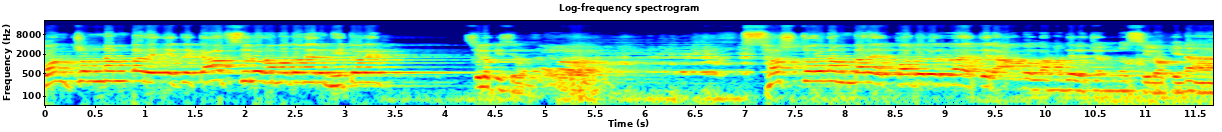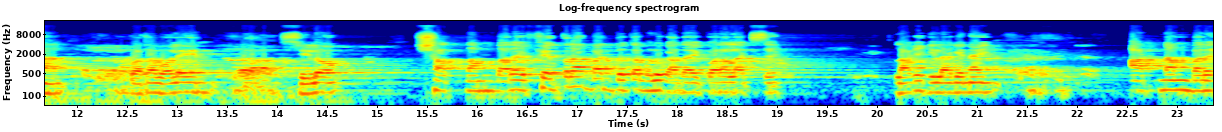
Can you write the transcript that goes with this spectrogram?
পঞ্চম নম্বরে এতে কাফ ছিল রমাদনের ভিতরে। ছিল কি ছিল ষষ্ঠ নম্বরে কদরের রাতের আমল আমাদের জন্য ছিল কিনা? কথা বলেন। ছিল। সাত নাম্বারে ফেতরা বাধ্যতামূলক আদায় করা লাগছে। লাগে কি লাগে নাই? আট নাম্বারে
